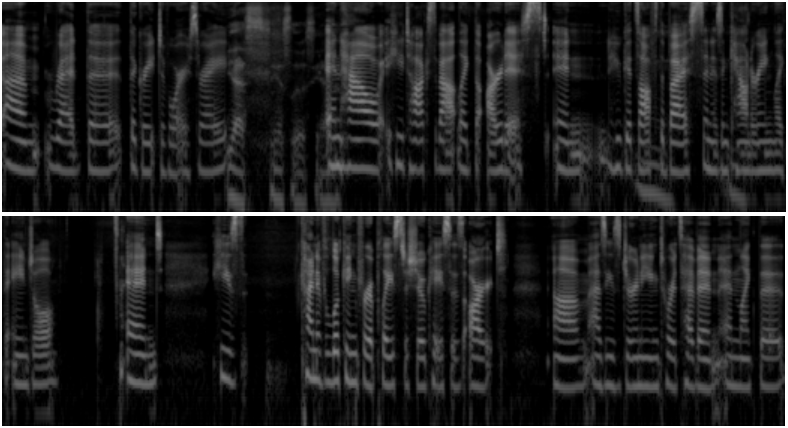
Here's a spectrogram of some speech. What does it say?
um, read the the Great Divorce, right? Yes. Yes, Lewis. Yeah. and how he talks about like the artist in who gets off the Mm. bus and is encountering like the angel and he's kind of looking for a place to showcase his art um, as he's journeying towards heaven and like the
